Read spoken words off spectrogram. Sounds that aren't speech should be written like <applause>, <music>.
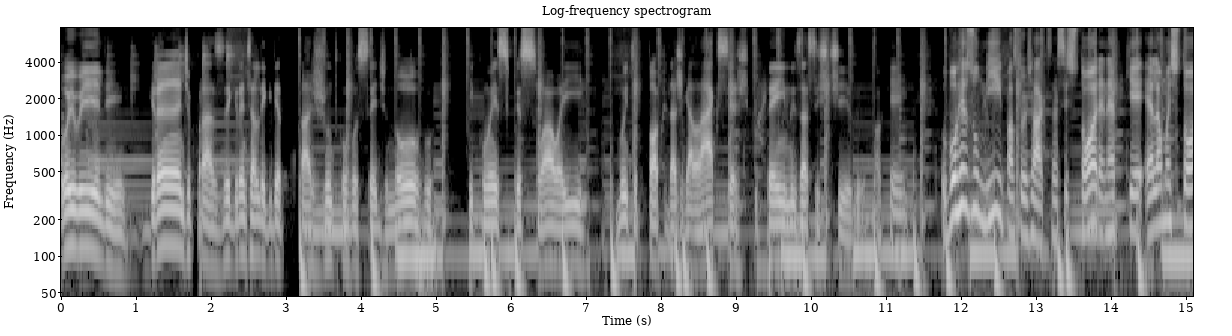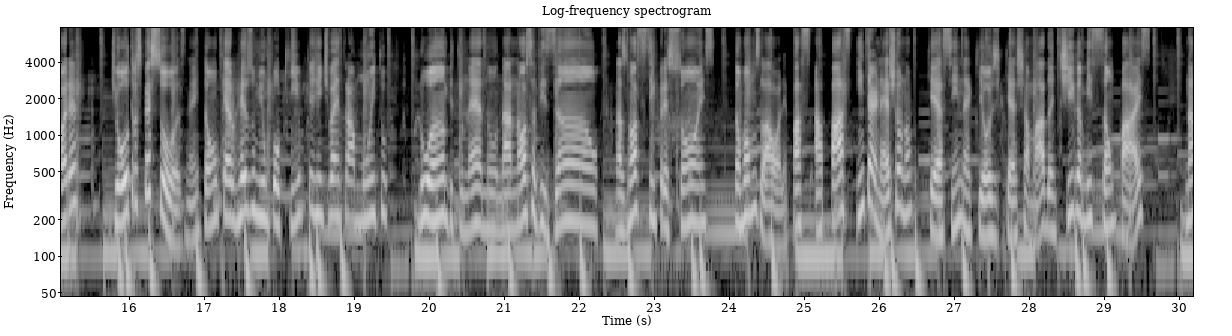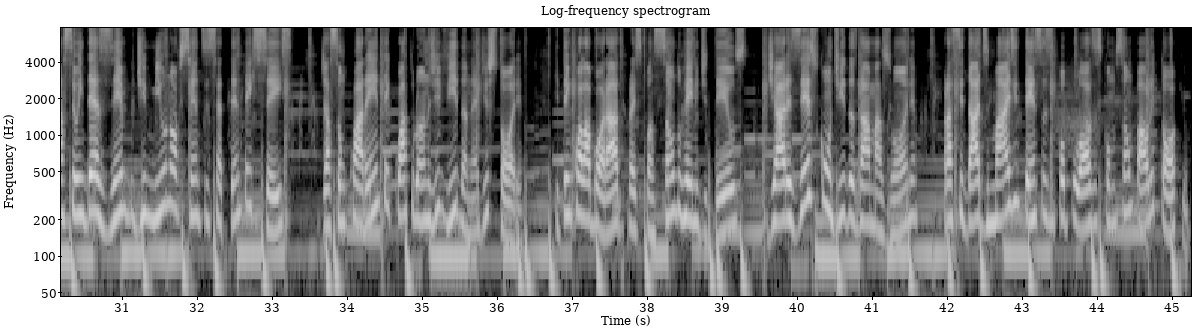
Oi, Willy. Grande prazer, grande alegria estar junto com você de novo e com esse pessoal aí muito top das galáxias que tem nos assistido. Ok. Eu vou resumir, pastor Jackson, essa história, né? Porque ela é uma história de outras pessoas, né? Então eu quero resumir um pouquinho, porque a gente vai entrar muito no âmbito, né, no, na nossa visão, nas nossas impressões. Então vamos lá, olha, a Paz International, que é assim, né, que hoje que é chamada Antiga Missão Paz, nasceu em dezembro de 1976. Já são 44 anos de vida, né, de história, que tem colaborado para a expansão do reino de Deus, de áreas escondidas da Amazônia para cidades mais intensas e populosas como São Paulo e Tóquio.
